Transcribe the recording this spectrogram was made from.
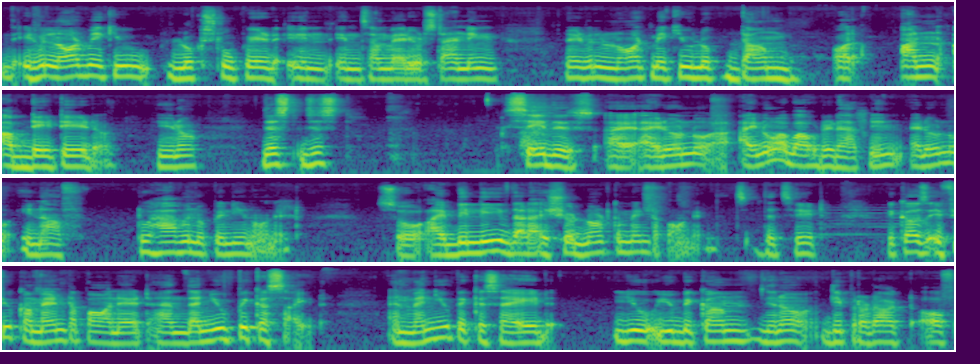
it will not make you look stupid in in somewhere you're standing. It will not make you look dumb or unupdated you know. Just just say this. I i don't know i know about it happening. I don't know enough to have an opinion on it. So i believe that i should not comment upon it. That's, that's it. Because if you comment upon it and then you pick a side and when you pick a side you you become you know the product of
